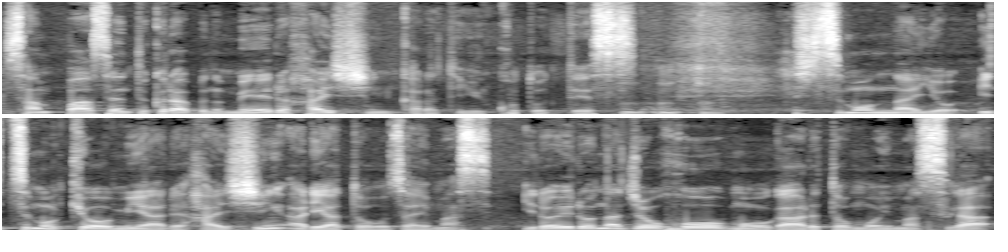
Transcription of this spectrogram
3%クラブのメール配信からということです、うんうんうん質問内容いつも興味ある配信ありがとうございます。いろいろな情報網があると思いますが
